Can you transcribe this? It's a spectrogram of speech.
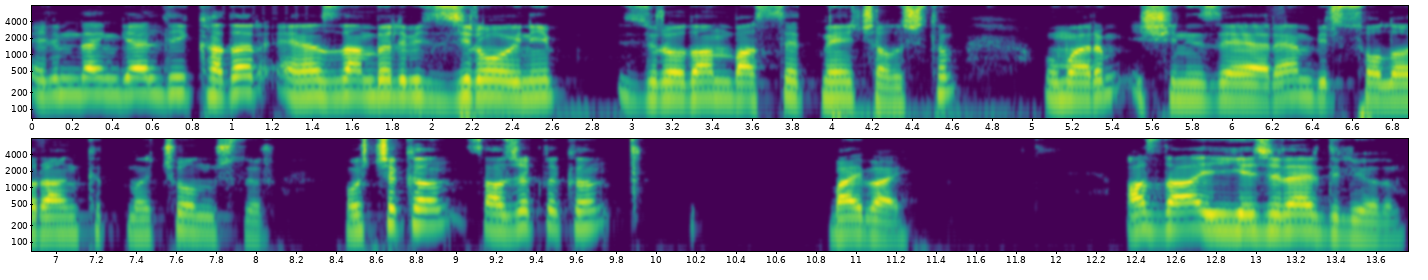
Elimden geldiği kadar en azından böyle bir Zero oynayıp Zero'dan bahsetmeye çalıştım. Umarım işinize yarayan bir solo ranked maçı olmuştur. Hoşçakalın. Sağlıcakla kalın. Bay bay. Az daha iyi geceler diliyordum.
